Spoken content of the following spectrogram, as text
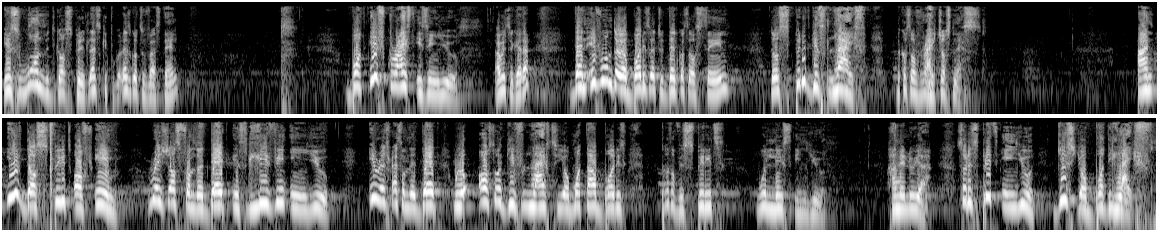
is one with God's Spirit. Let's keep. Let's go to verse ten. But if Christ is in you, are we together? Then even though your bodies were to death because of sin, the Spirit gives life because of righteousness. And if the Spirit of Him raised us from the dead is living in you, He raised Christ from the dead will also give life to your mortal bodies because of the Spirit who lives in you. Hallelujah. So the Spirit in you gives your body life.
